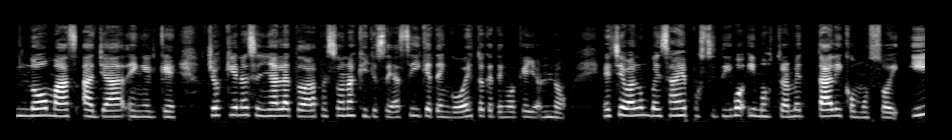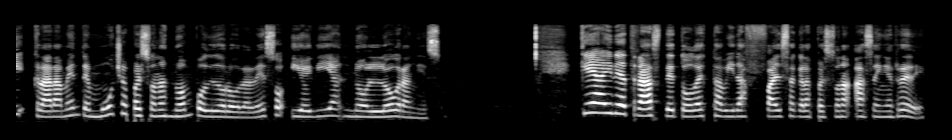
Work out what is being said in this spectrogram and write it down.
no más allá en el que yo quiero enseñarle a todas las personas que yo soy así, que tengo esto, que tengo aquello. No, es llevar un mensaje positivo y mostrarme tal y como soy. Y claramente muchas personas no han podido lograr eso y hoy día no logran eso. ¿Qué hay detrás de toda esta vida falsa que las personas hacen en redes?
